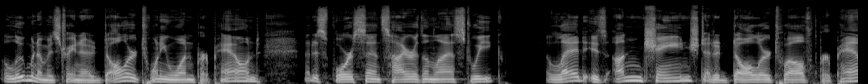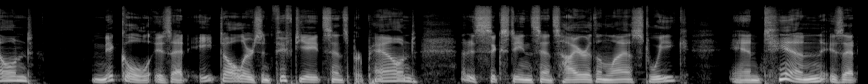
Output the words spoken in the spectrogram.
Aluminum is trading at $1.21 per pound. That is 4 cents higher than last week. Lead is unchanged at $1.12 per pound. Nickel is at $8.58 per pound. That is 16 cents higher than last week. And tin is at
